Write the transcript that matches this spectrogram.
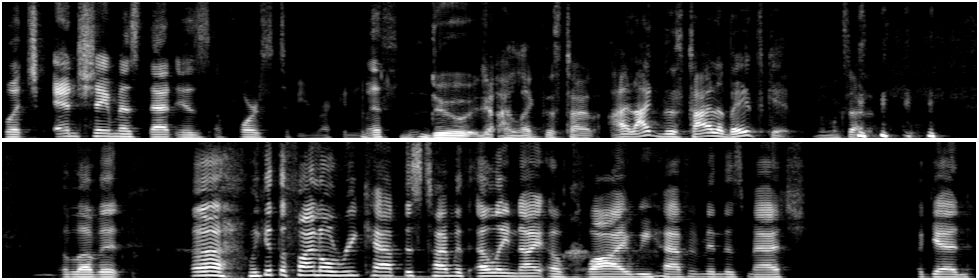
Butch, and Sheamus, that is a force to be reckoned with. Dude, I like this Tyler. I like this Tyler Bates kid. I'm excited. I love it. Uh, we get the final recap this time with LA Knight of why we have him in this match. Again,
